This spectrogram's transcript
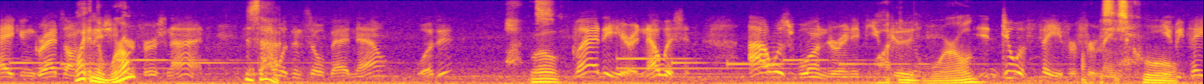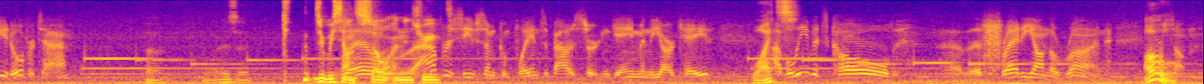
Hey, congrats on What in the world? your first night. What is That that? wasn't so bad now, was it? Well, Glad to hear it. Now listen, I was wondering if you What could in the world? do a favor for Oh, me. this is cool. You'd be paid overtime. uh, what is it? Dude, we sound so well, I've unintrigued. received some complaints about a certain game in the arcade. What? I believe it's called uh, Freddy on the Run. Oh. Or something.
